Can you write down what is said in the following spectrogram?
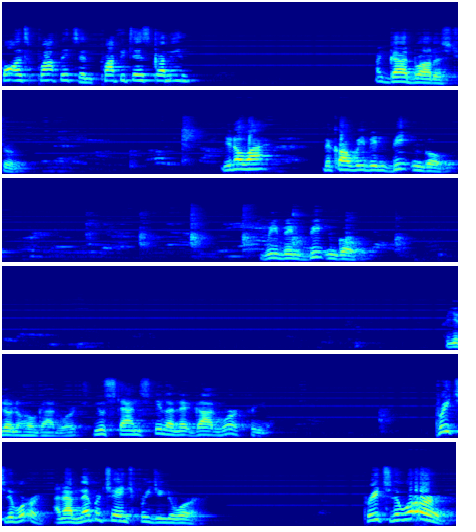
false prophets and prophetess coming, and God brought us through. You know why? Because we've been beaten gold. We've been beaten gold. You don't know how God works. You stand still and let God work for you. Preach the word. And I've never changed preaching the word. Preach the word.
